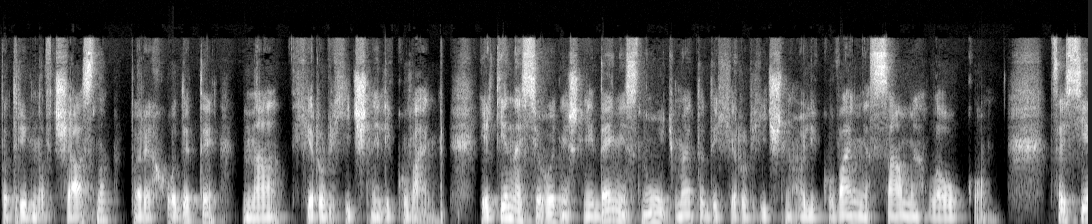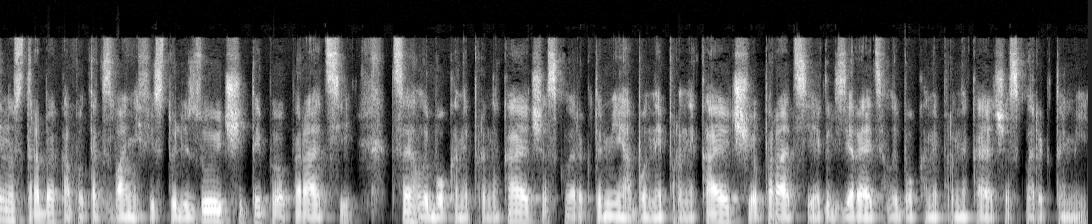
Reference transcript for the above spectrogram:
потрібно вчасно переходити на хірургічне лікування. Які на сьогоднішній день існують методи хірургічного лікування саме глауком? Це синус трабек або так звані фістолізуючі типи операції, це глибока непроникаюча склеректомія або непроникаючі операції, як взірець глибока непроникаюча склеректомія,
